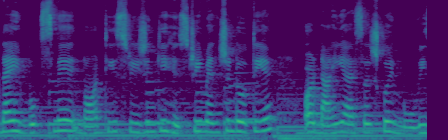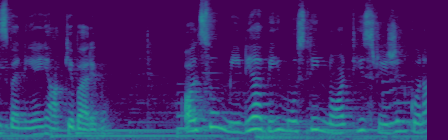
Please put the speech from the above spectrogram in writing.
ना ही बुक्स में नॉर्थ ईस्ट रीजन की हिस्ट्री मैंशन होती है और ना ही ऐसा कोई मूवीज़ बनी है यहाँ के बारे में। ऑल्सो मीडिया भी मोस्टली नॉर्थ ईस्ट रीजन को ना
